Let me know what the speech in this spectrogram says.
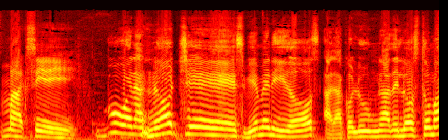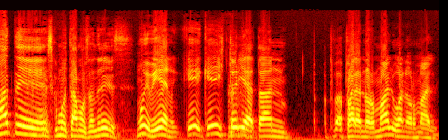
Maxi, Buenas noches, bienvenidos a la columna de los tomates. ¿Cómo estamos, Andrés? muy bien, ¿qué, qué historia tan pa- paranormal o anormal?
